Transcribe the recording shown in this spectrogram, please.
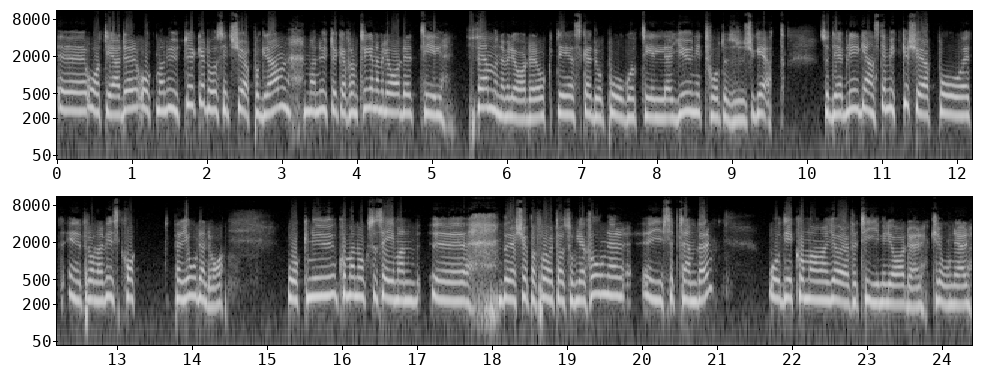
eh, åtgärder och man utökar då sitt köpprogram. Man utökar från 300 miljarder till 500 miljarder och det ska då pågå till juni 2021. Så det blir ganska mycket köp på ett eh, förhållandevis kort period ändå. Och nu kommer man också, säger man, eh, börja köpa företagsobligationer i september. Och det kommer man göra för 10 miljarder kronor.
